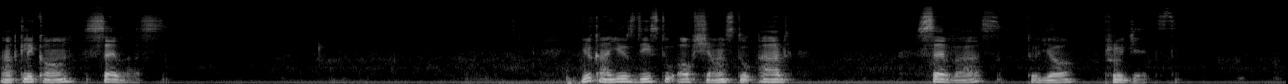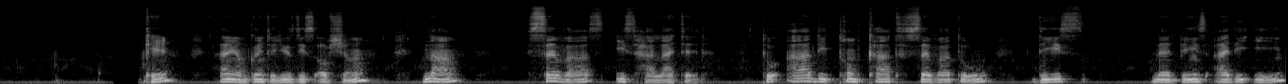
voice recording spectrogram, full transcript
and click on Servers. You can use these two options to add servers to your projects. Okay, I am going to use this option. Now, servers is highlighted. To add the Tomcat server to this NetBeans IDE,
